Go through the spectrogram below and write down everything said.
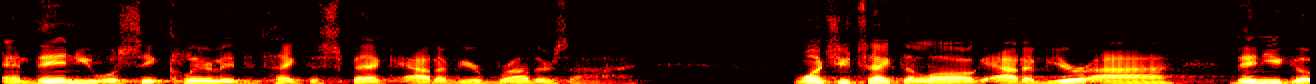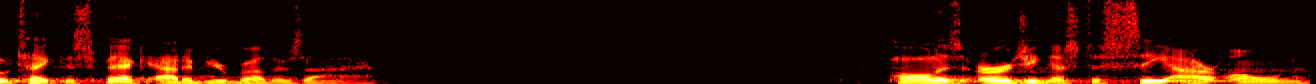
and then you will see clearly to take the speck out of your brother's eye. Once you take the log out of your eye, then you go take the speck out of your brother's eye. Paul is urging us to see our own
